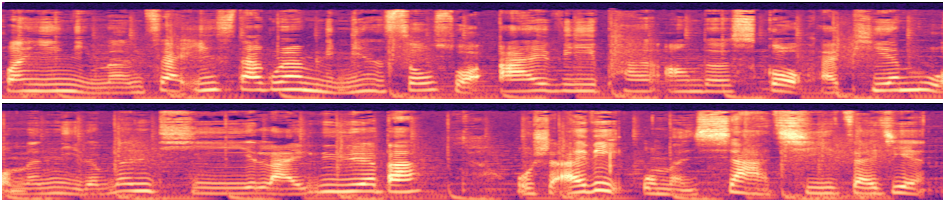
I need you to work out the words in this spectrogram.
欢迎你们在 Instagram 里面搜索 ivy pan underscore 来 PM 我们你的问题来预约吧。我是 ivy，我们下期再见。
